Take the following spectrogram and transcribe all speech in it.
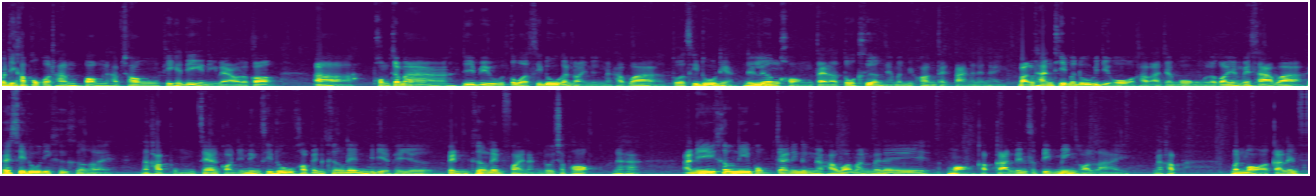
สวัสดีครับพบกับทางปอมนะครับช่อง PKD กันอีกแล้ว แล้วก็ผมจะมารีวิวตัวซีดูกันหน่อยหนึ่งนะครับว่าตัวซีดูเนี่ยในเรื่องของแต่ละตัวเครื่องเนี่ยมันมีความแตกต่างกันยังไง บางท่านที่มาดูวิดีโอครับอาจจะงง แล้วก็ยังไม่ทราบว่าเฮ้ยซีดูนี่คือเครื่องอะไรนะครับผมแจ้งก่อนนิดนึงซีดูเขาเป็นเครื่องเล่น Media Player เป็นเครื่องเล่นไฟล์หนังโดยเฉพาะนะฮะอันนี้เครื่องนี้ผมแจ้งนิดนึงนะครับว่ามันไม่ได้เหมาะกับการเล่นสตรีมมิ่งออนไลน์นะครับ มันเหมาะกับการเล่นไฟ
